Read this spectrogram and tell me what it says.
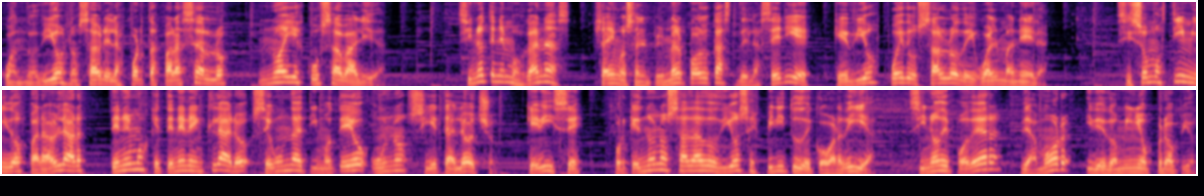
cuando Dios nos abre las puertas para hacerlo, no hay excusa válida. Si no tenemos ganas, ya vimos en el primer podcast de la serie que Dios puede usarlo de igual manera. Si somos tímidos para hablar, tenemos que tener en claro 2 Timoteo 1, 7 al 8, que dice, porque no nos ha dado Dios espíritu de cobardía, sino de poder, de amor y de dominio propio.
